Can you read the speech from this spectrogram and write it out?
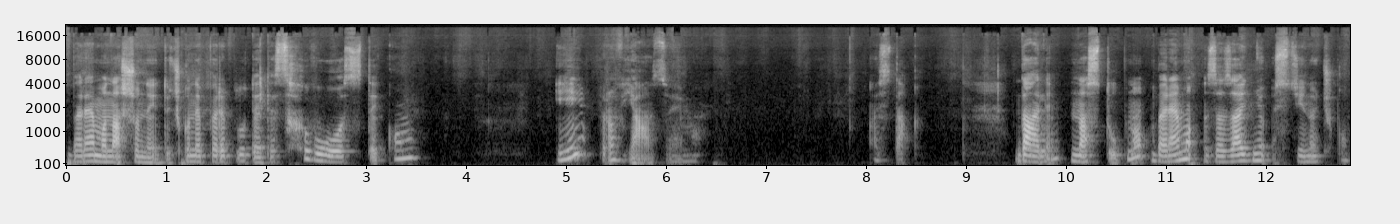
Беремо нашу ниточку, не переплутайте з хвостиком і пров'язуємо. Ось так. Далі наступну беремо за задню стіночку.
